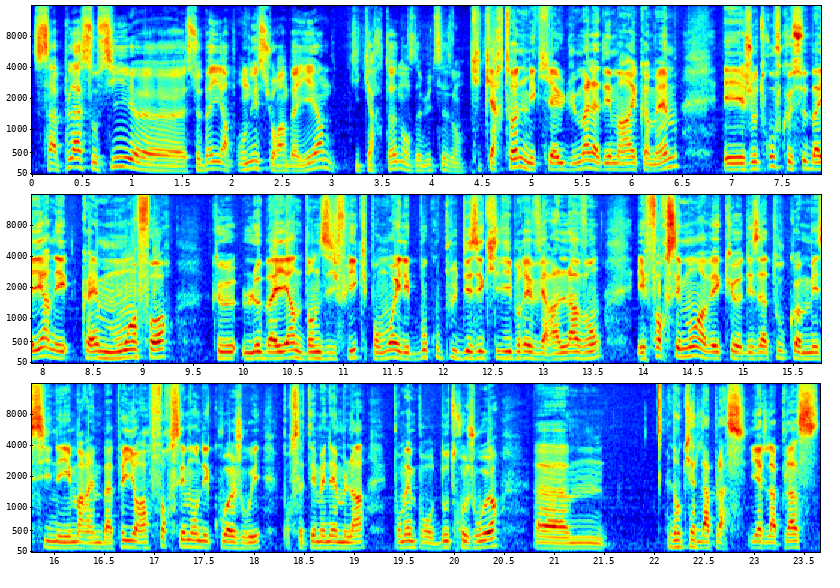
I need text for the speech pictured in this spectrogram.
ça place aussi euh, ce Bayern. On est sur un Bayern qui cartonne en ce début de saison. Qui cartonne, mais qui a eu du mal à démarrer quand même. Et je trouve que ce Bayern est quand même moins fort le Bayern d'Anzi Flick. Pour moi, il est beaucoup plus déséquilibré vers l'avant. Et forcément, avec euh, des atouts comme Messi, Neymar, Mbappé, il y aura forcément des coups à jouer pour cet MNM-là, pour même pour d'autres joueurs. Euh, donc il y a de la place. Il y a de la place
